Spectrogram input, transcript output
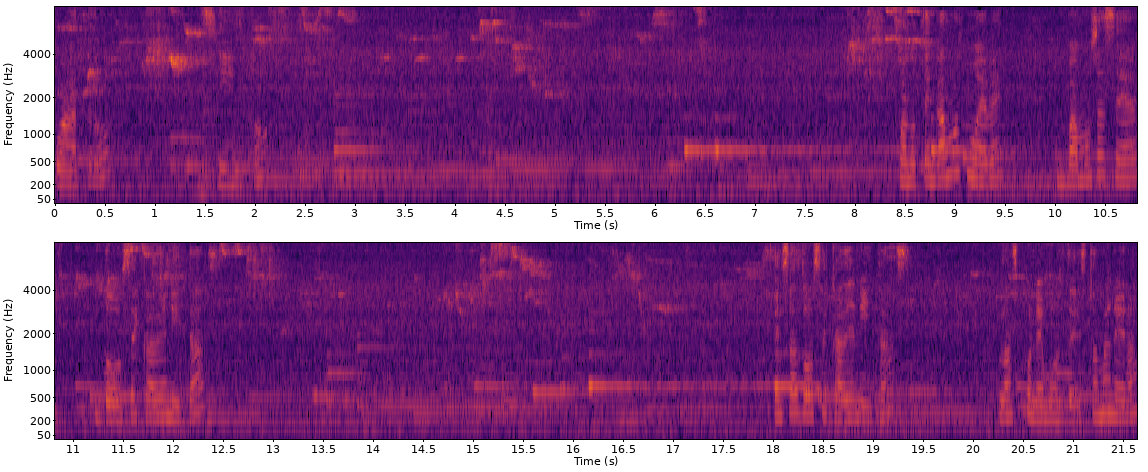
4 5 cuando tengamos 9 vamos a hacer 12 cadenitas. Esas 12 cadenitas las ponemos de esta manera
